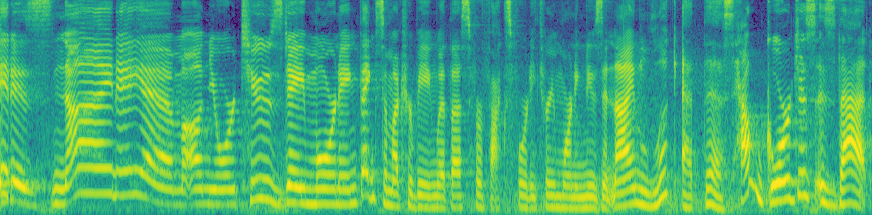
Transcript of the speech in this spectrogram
It is 9 a.m. on your Tuesday morning. Thanks so much for being with us for Fox 43 Morning News at 9. Look at this. How gorgeous is that?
